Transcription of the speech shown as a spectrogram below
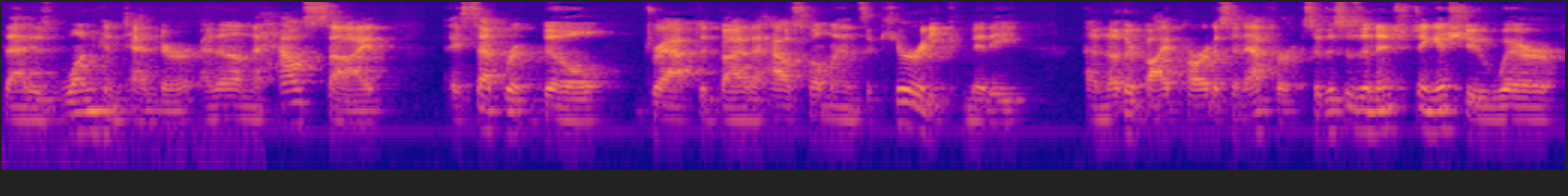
That is one contender. And then on the House side, a separate bill drafted by the House Homeland Security Committee, another bipartisan effort. So this is an interesting issue where,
